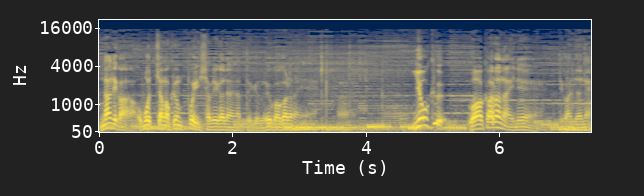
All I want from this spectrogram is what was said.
うん、なんでかお坊ちゃまくんっぽい喋り方になってるけどよくわからないね、うん、よくわからないね。って感じだね、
